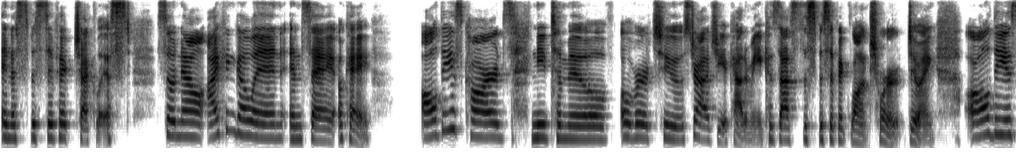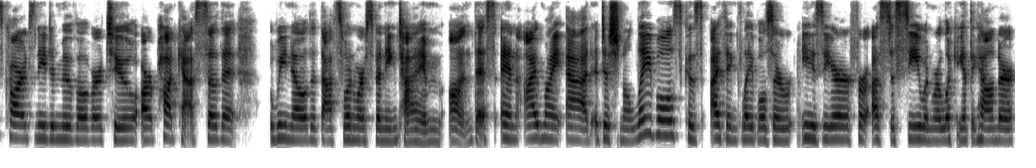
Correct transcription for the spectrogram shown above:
in a specific checklist. So now I can go in and say, okay, all these cards need to move over to Strategy Academy because that's the specific launch we're doing. All these cards need to move over to our podcast so that we know that that's when we're spending time on this. And I might add additional labels because I think labels are easier for us to see when we're looking at the calendar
